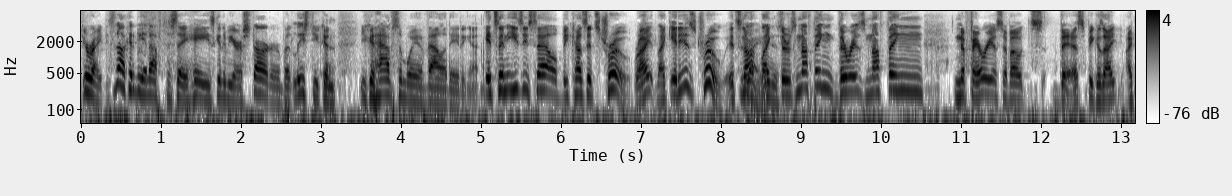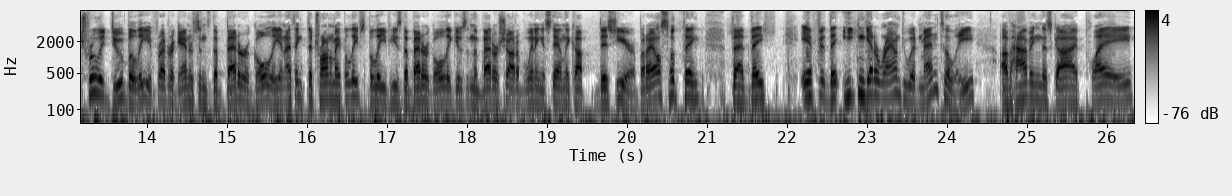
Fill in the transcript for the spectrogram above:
You're right. It's not going to be enough to say, hey, he's going to be our starter, but at least you can you can have some way of validating it. it's an easy sell because it's true, right? Like it is true. It's not Right, like is there's nothing there is nothing nefarious about this because I, I truly do believe Frederik Andersen's the better goalie and I think the Toronto Maple Leafs believe he's the better goalie gives them the better shot of winning a Stanley Cup this year. But I also think that they if that he can get around to it mentally of having this guy play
